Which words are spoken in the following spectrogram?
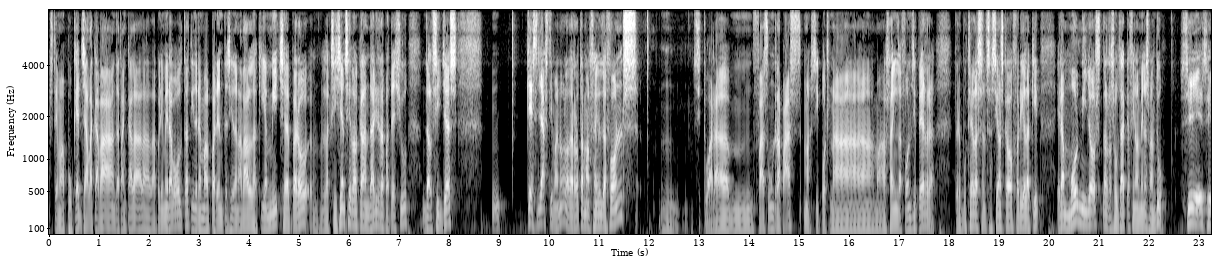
estem a poquet ja d'acabar, de tancar la, la, la primera volta, tindrem el parèntesi de Nadal aquí enmig, eh, però l'exigència del calendari, repeteixo, dels Sitges, que és llàstima, no? La derrota amb el Senyor de Fons, si tu ara fas un repàs, home, si pots anar amb el de Fons i perdre, però potser les sensacions que va oferir l'equip eren molt millors del resultat que finalment es van dur. Sí, sí,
